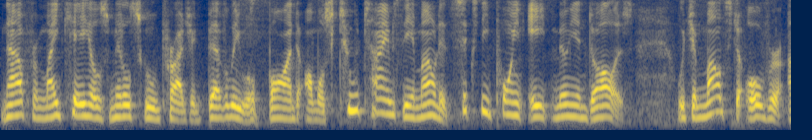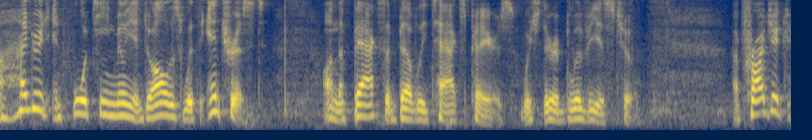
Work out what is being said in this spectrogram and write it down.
Now, for Mike Cahill's middle school project, Beverly will bond almost two times the amount at $60.8 million, which amounts to over $114 million with interest on the backs of Beverly taxpayers, which they're oblivious to. A project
